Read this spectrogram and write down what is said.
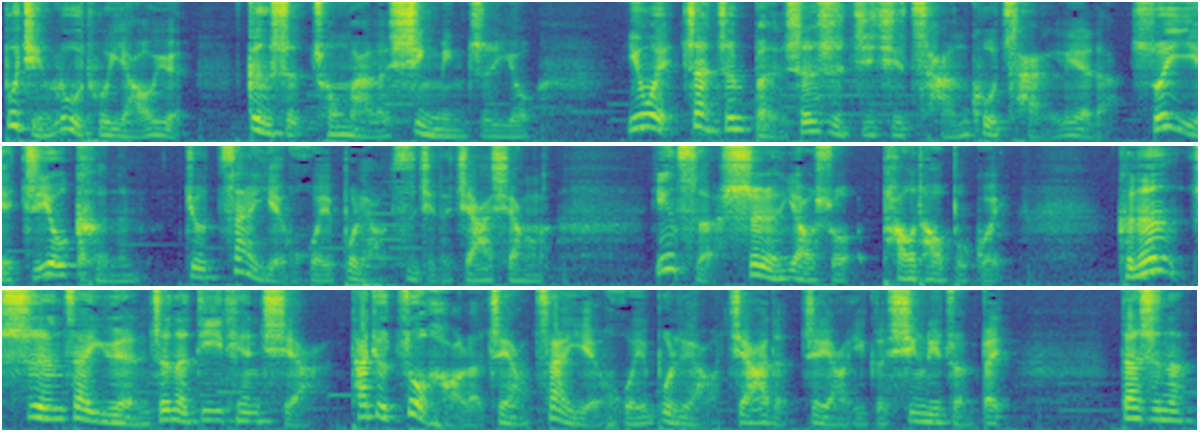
不仅路途遥远，更是充满了性命之忧。因为战争本身是极其残酷惨烈的，所以也极有可能就再也回不了自己的家乡了。因此，诗人要说滔滔不归，可能诗人在远征的第一天起啊，他就做好了这样再也回不了家的这样一个心理准备。但是呢，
